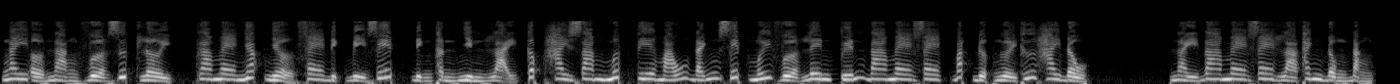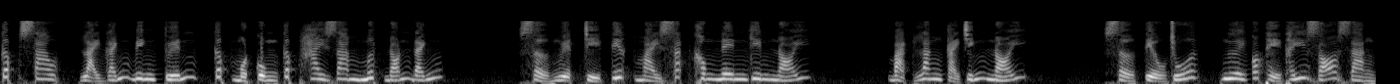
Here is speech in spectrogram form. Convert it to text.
Ngay ở nàng vừa dứt lời, Game nhắc nhở phe địch bị giết, định thần nhìn lại cấp 2 giam mứt tia máu đánh giết mới vừa lên tuyến đa me ve, bắt được người thứ hai đầu. Này đa me ve là thanh đồng đẳng cấp sao, lại gánh binh tuyến, cấp 1 cùng cấp 2 giam mứt đón đánh. Sở Nguyệt chỉ tiếc mài sắt không nên kim nói. Bạch Lăng cải chính nói. Sở tiểu chúa, ngươi có thể thấy rõ ràng,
